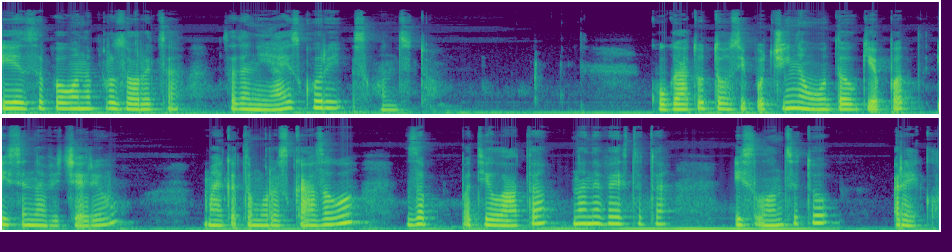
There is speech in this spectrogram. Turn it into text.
и я запала на прозореца, за да не я изгори слънцето. Когато този починал от дългия път и се навечерил, майката му разказала за пътилата на невестата и слънцето рекло.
